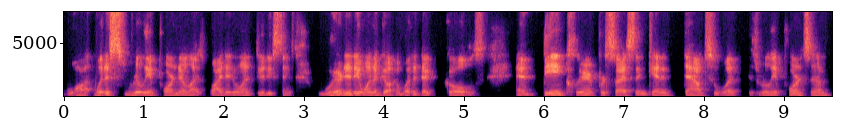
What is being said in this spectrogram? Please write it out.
what, what is really important in their lives? Why do they want to do these things? Where do they want to go? And what are their goals? And being clear and precise and getting down to what is really important to them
